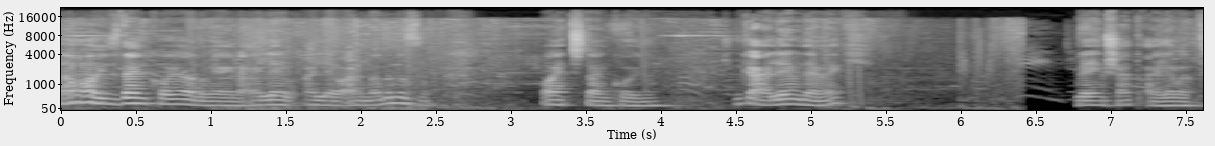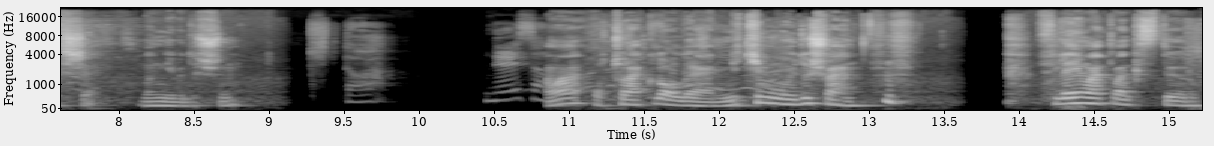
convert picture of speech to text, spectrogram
Ama o yüzden koymadım yani. Alev alev anladınız mı? O açıdan koydum. Çünkü alev demek flame shot alev atışı. Bunun gibi düşün. Ama oturaklı oldu yani. Nick'im uydu şu an. flame atmak istiyorum.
